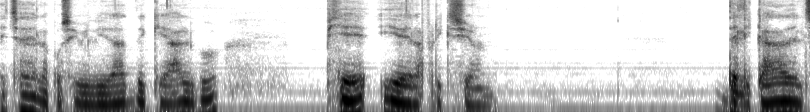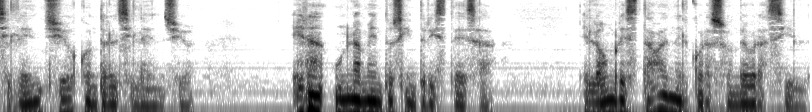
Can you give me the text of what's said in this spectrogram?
hecha de la posibilidad de que algo pie y de la fricción, delicada del silencio contra el silencio. Era un lamento sin tristeza, el hombre estaba en el corazón de Brasil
